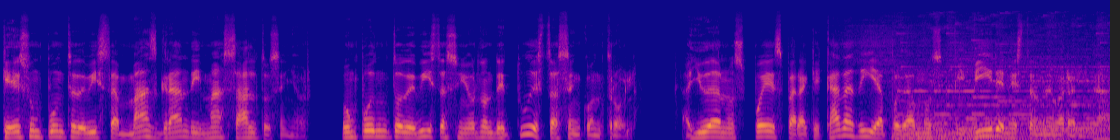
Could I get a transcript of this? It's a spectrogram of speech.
que es un punto de vista más grande y más alto, Señor, un punto de vista, Señor, donde tú estás en control. Ayúdanos, pues, para que cada día podamos vivir en esta nueva realidad.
